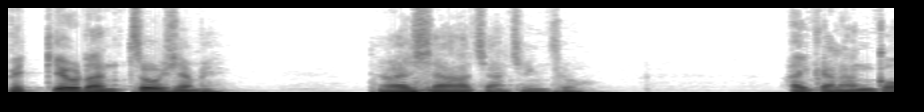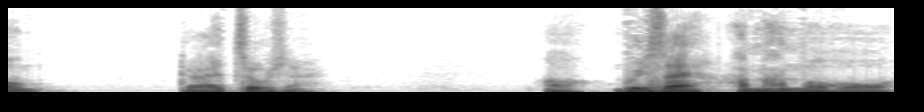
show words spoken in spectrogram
要叫咱做虾米，就要写个讲清楚。爱甲人讲，就要做啥？哦，袂使含含糊糊。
